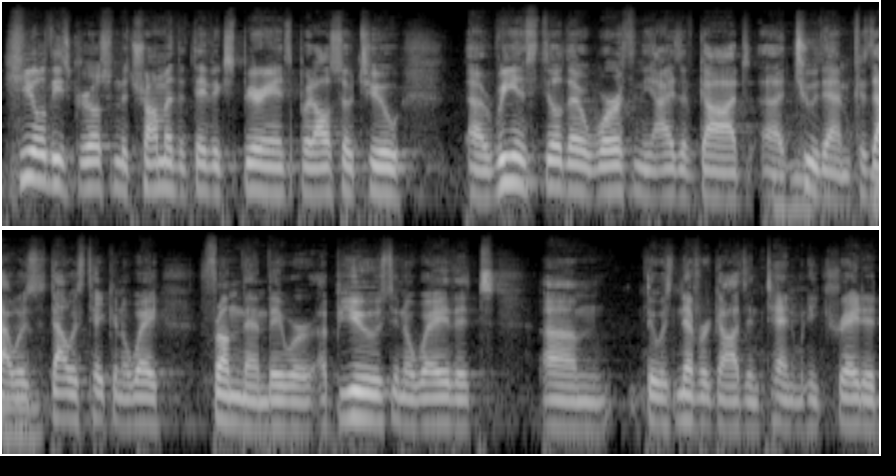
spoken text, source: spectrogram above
heal these girls from the trauma that they've experienced, but also to uh, reinstill their worth in the eyes of God uh, to them, because that was that was taken away from them. They were abused in a way that um, that was never God's intent when He created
